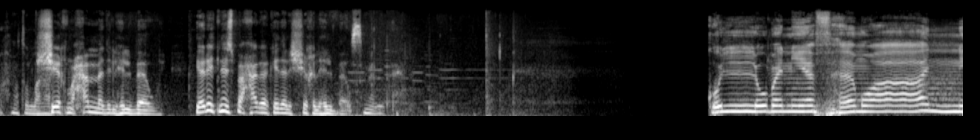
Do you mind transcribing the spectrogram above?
رحمة الله الشيخ محمد الهلباوي. يا ريت نسمع حاجة كده للشيخ الهلباوي. بسم الله. كل من يفهم عني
